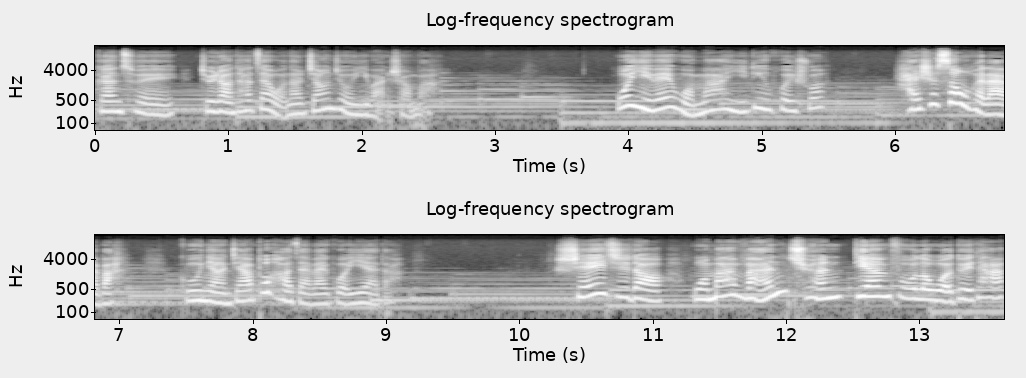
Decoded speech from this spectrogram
干脆就让他在我那儿将就一晚上吧。我以为我妈一定会说，还是送回来吧，姑娘家不好在外过夜的。谁知道我妈完全颠覆了我对她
